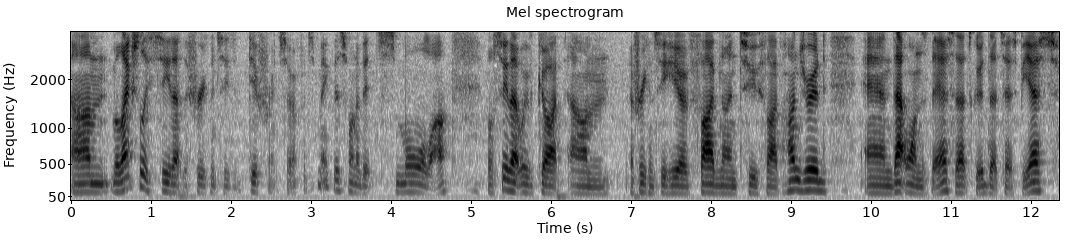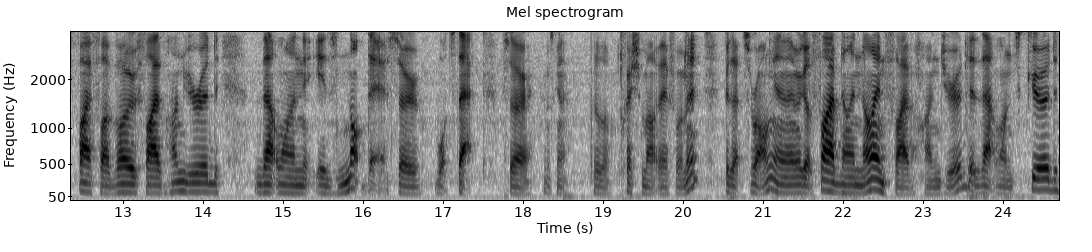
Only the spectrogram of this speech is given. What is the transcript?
um, we'll actually see that the frequencies are different. So if I just make this one a bit smaller, we'll see that we've got um, a frequency here of 592,500 and that one's there so that's good that's SBS 550 500 that one is not there so what's that? So I'm just gonna put a little question mark there for a minute because that's wrong and then we've got 599 500 that one's good.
